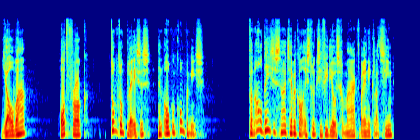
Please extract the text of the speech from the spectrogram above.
Jalba, Hotfrog, TomTom Places en Open Companies. Van al deze sites heb ik al instructievideo's gemaakt waarin ik laat zien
